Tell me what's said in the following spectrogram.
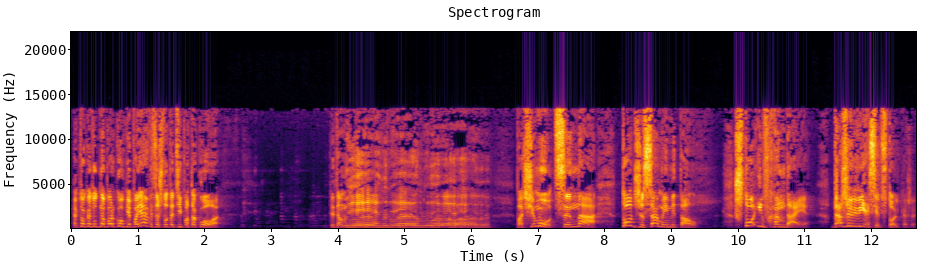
как только тут на парковке появится что-то типа такого, ты там... Почему? Цена. Тот же самый металл, что и в Хандае. Даже весит столько же.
